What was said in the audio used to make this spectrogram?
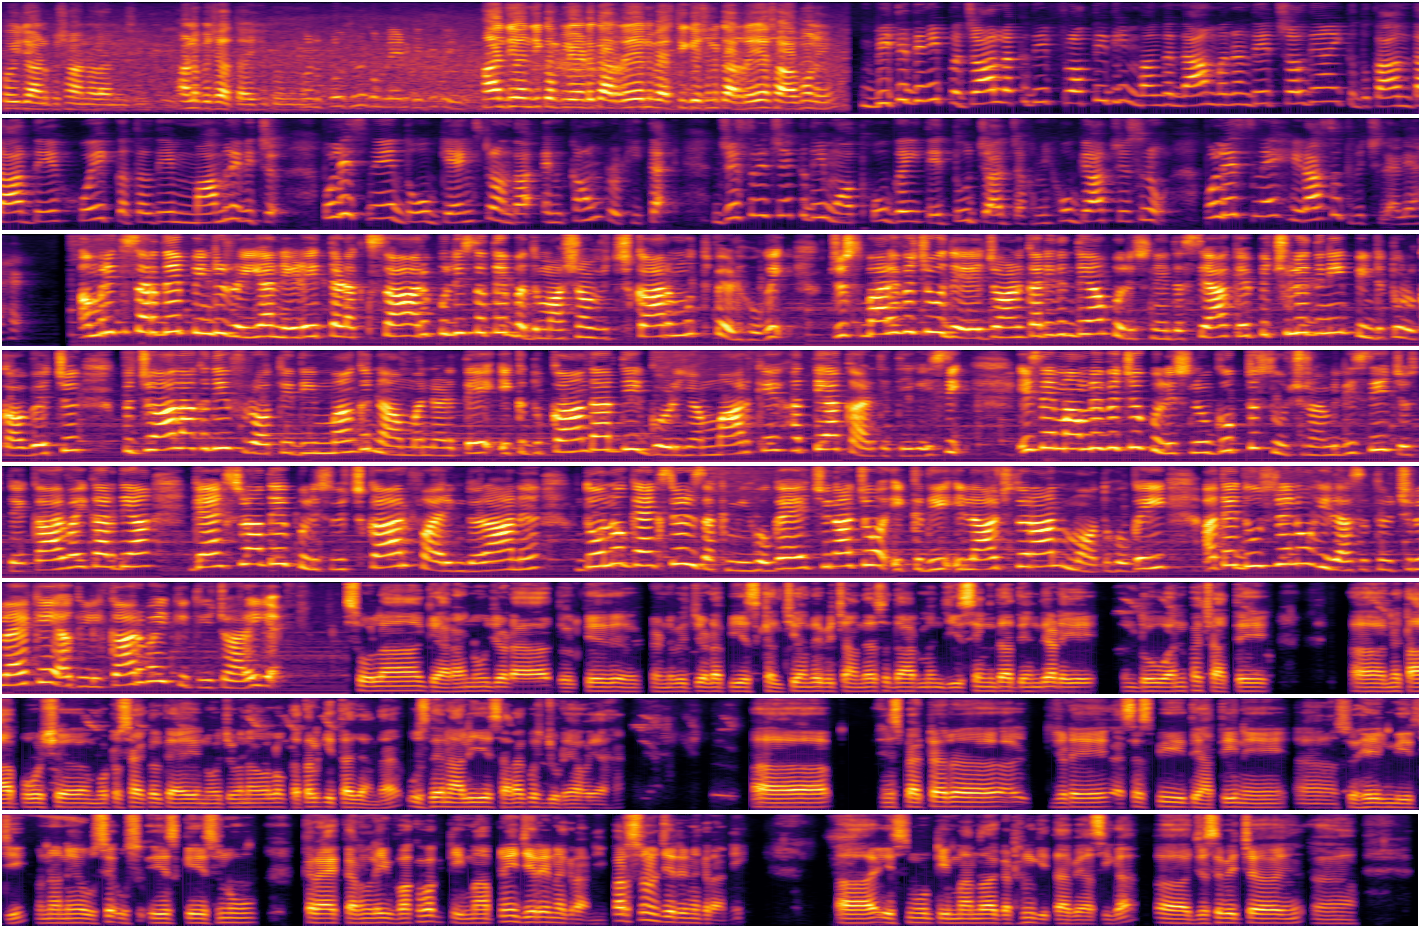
ਕੋਈ ਜਾਣ ਪਛਾਣ ਵਾਲਾ ਨਹੀਂ ਸੀ ਅਣਪਛਾਤਾ ਸੀ ਕੋਈ ਹੁਣ ਪੁਲਿਸ ਨੂੰ ਕੰਪਲੇਂਟ ਕੀਤੀ ਤੁਸੀਂ? ਹਾਂਜੀ ਹਾਂਜੀ ਕੰਪਲੇਂਟ ਕਰ ਰਹੇ ਇਨਵੈਸਟੀਗੇਸ਼ਨ ਕਰ ਰਹੇ ਆ ਸਾਹਿਬ ਹੁਣੇ। ਬੀਤੇ ਦਿਨੀ 50 ਲੱਖ ਦੀ ਫਰੌਤੀ ਦੀ ਮੰਗ ਨਾ ਮੰਨਣ ਦੇ ਚਲਦਿਆਂ ਇੱਕ ਦੁਕਾਨਦਾਰ ਦੇ ਹੋਏ ਕਤਲ ਦੇ ਮਾਮਲੇ ਵਿੱਚ ਪੁਲਿਸ ਨੇ ਦੋ ਗੈਂਗਸਟਰਾਂ ਦਾ ਐਨਕਾਊਂਟਰ ਕੀਤਾ ਹੈ, ਜਿਸ ਵਿੱਚ ਇੱਕ ਦੀ ਮੌਤ ਹੋ ਗਈ ਤੇ ਦੂਜਾ ਜ਼ਖਮੀ ਹੋ ਗਿਆ ਜਿਸ ਨੂੰ ਪੁਲਿਸ ਨੇ ਹਿਰਾਸਤ ਵਿੱਚ ਲੈ ਲਿਆ ਹੈ। ਅੰਮ੍ਰਿਤਸਰ ਦੇ ਪਿੰਡ ਰਈਆ ਨੇੜੇ ਤੜਕਸਾਰ ਪੁਲਿਸ ਅਤੇ ਬਦਮਾਸ਼ਾਂ ਵਿਚਕਾਰ ਮੁੱਠਭੇੜ ਹੋ ਗਈ, ਜਿਸ ਬਾਰੇ ਵਿੱਚ ਵਧੇਰੇ ਜਾਣਕਾਰੀ ਦਿੰਦਿਆਂ ਪੁਲਿਸ ਨੇ ਦੱਸਿਆ ਕਿ ਪਿਛਲੇ ਦਿਨੀ ਪਿੰਡ ਧੁਲਕਾ ਵਿੱਚ 50 ਲੱਖ ਦੀ ਫਰੌਤੀ ਦੀ ਮੰਗ ਨਾ ਮੰਨਣ ਤੇ ਇੱਕ ਦੁਕਾਨਦਾਰ ਦੀ ਗੋਲੀਆਂ ਮਾਰ ਕੇ ਹੱਤਿਆ ਕਰ ਦਿੱਤੀ ਗਈ ਸੀ। ਇਸੇ ਮਾਮਲੇ ਵਿੱਚ ਪੁਲਿਸ ਨੂੰ ਗੁਪਤ ਸੂਚਨਾ ਮਿਲੀ ਸੀ, ਜਿਸ ਤੇ ਕਾਰਵਾਈ ਕਰਦਿਆਂ ਗੈਂਗਸਟਰਾਂ ਤੇ ਪੁਲਿਸ ਵਿਚਕਾਰ ਫਾਇਰਿੰਗ ਦੌਰਾਨ ਦੋਨੋਂ ਗੈਂਗਸਟਰ ਜ਼ਖਮੀ ਹੋ ਗਏ, ਜਿਨ੍ਹਾਂ ਚੋਂ ਇੱਕ ਦੀ ਇਲਾਜ ਦੌਰਾਨ ਮੌਤ ਹੋ ਗਈ ਅਤੇ ਦੂਸਰੇ ਨੂੰ ਹਿਰਾਸਤ ਵਿੱਚ ਲੈ ਕੇ ਅਗਲੀ ਕਾਰਵਾਈ ਕੀਤੀ ਜਾ ਰਹੀ ਹੈ। 16 11 ਨੂੰ ਜਿਹੜਾ ਦੁਲਕੇ ਪਿੰਡ ਵਿੱਚ ਜਿਹੜਾ ਪੀਐਸ ਕਲਚੀਆਂ ਦੇ ਵਿੱਚ ਆਂਦਾ ਸਰਦਾਰ ਮਨਜੀਤ ਸਿੰਘ ਦਾ ਦਿਨ ਦਿਹਾੜੇ ਦੋ ਅਣਪਛਾਤੇ ਨਕਾਬਪੋਸ਼ ਮੋਟਰਸਾਈਕਲ ਤੇ ਆਏ ਨੌਜਵਾਨਾਂ ਵੱਲੋਂ ਕਤਲ ਕੀਤਾ ਜਾਂਦਾ। ਹੈ ਉਸ ਦੇ ਨਾਲ ਹੀ ਇਹ ਸਾਰਾ ਕੁਝ ਜੁੜਿਆ ਹੋਇਆ ਹੈ। ਅ, ਇੰਸਪੈਕਟਰ ਅ, ਜਿਹੜੇ ਐਸਐਸਪੀ ਦਿਹਾਤੀ ਨੇ ਸੁਹੇਲ ਮੀਰ ਜੀ ਉਹਨਾਂ ਨੇ ਉਸ ਉਸ ਇਸ ਕੇਸ ਨੂੰ ਕਰੈਕ ਕਰਨ ਲਈ ਵੱਖ-ਵੱਖ ਟੀਮਾਂ ਆਪਣੇ ਜੇਰੇ ਨਿਗਰਾਨੀ ਪਰਸਨਲ ਜੇਰੇ ਨਿਗਰਾਨੀ ਇਸ ਨੂੰ ਟੀਮਾਂ ਦਾ ਗਠਨ ਕੀਤਾ ਪਿਆ ਸੀਗਾ ਜਿਸ ਵਿੱਚ ਅ,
